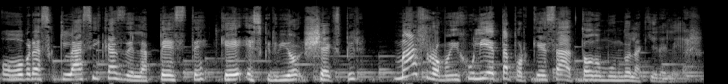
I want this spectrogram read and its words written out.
obras clásicas de la peste que escribió Shakespeare, más Romeo y Julieta porque esa a todo mundo la quiere leer.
